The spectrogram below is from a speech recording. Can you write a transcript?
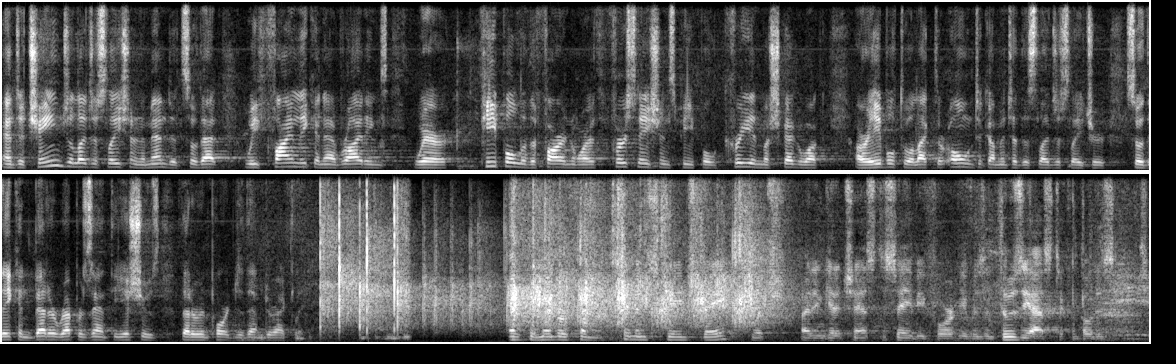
and to change the legislation and amend it so that we finally can have ridings where people of the far north, First Nations people, Cree and Mushkegowuk, are able to elect their own to come into this legislature so they can better represent the issues that are important to them directly. Thank the member from Timmins James Bay, which I didn't get a chance to say before he was enthusiastic about his speech.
